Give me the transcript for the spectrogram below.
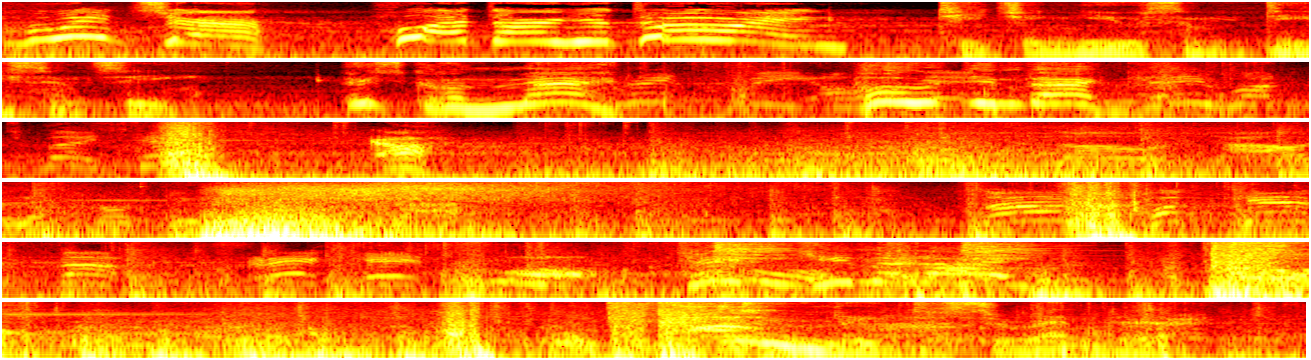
Witcher! What are you doing? Teaching you some decency. He's gone mad! Hold him back! They want my death. Ah! Slow now let's not give him that. Ah, forgive the freakish! Take him alive! Too late to surrender.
